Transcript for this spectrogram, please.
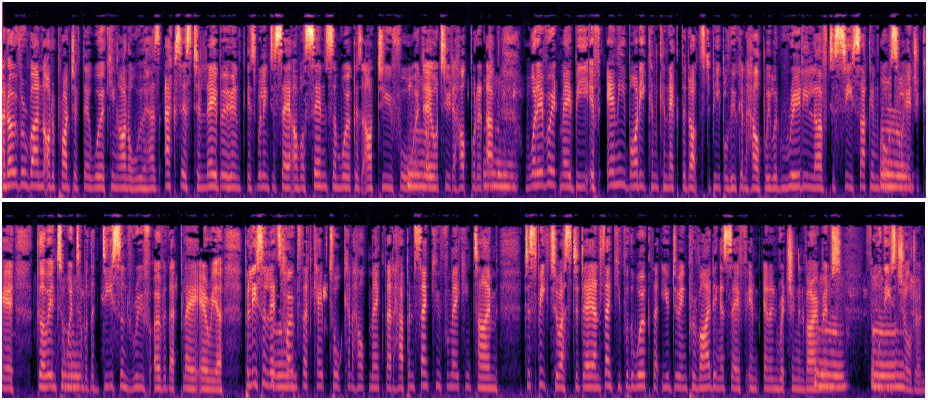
an overrun on a project they're working on or who has access to labor and is willing to say, I will send some workers out to you for a day mm. or two to help put it up. Mm. Whatever it may be, if anybody can connect the dots to people who can help, we would really love to see Sakhingomso mm. Educare go into winter with a decent roof over that play area. Polisa, let's hope that Cape Talk can help make that happen. Thank you for making time to speak to us today and thank you for the work that you're doing, providing a safe and enriching environment for these children.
